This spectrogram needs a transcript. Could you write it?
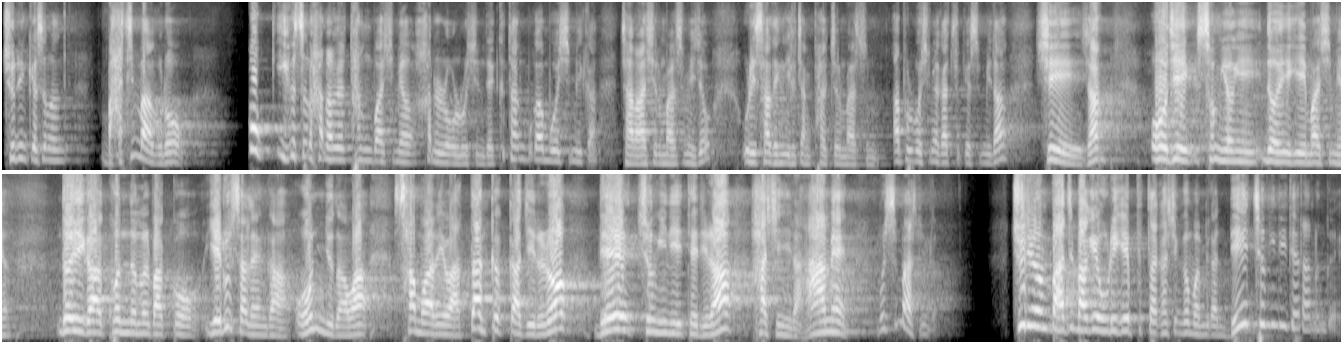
주님께서는 마지막으로 꼭 이것을 하나를 당부하시며 하늘로 올르시는데 그 당부가 무엇입니까? 잘 아시는 말씀이죠. 우리 사도행전 1장 8절 말씀 앞을 보시면 같이 읽겠습니다. 시작. 오직 성령이 너에게 임하시면 너희가 권능을 받고 예루살렘과 온 유다와 사마리아와 땅 끝까지 이르러 내 증인이 되리라 하시니라. 아멘. 무슨 말씀입니까? 주님은 마지막에 우리에게 부탁하신 건 뭡니까? 내 증인이 되라는 거예요.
